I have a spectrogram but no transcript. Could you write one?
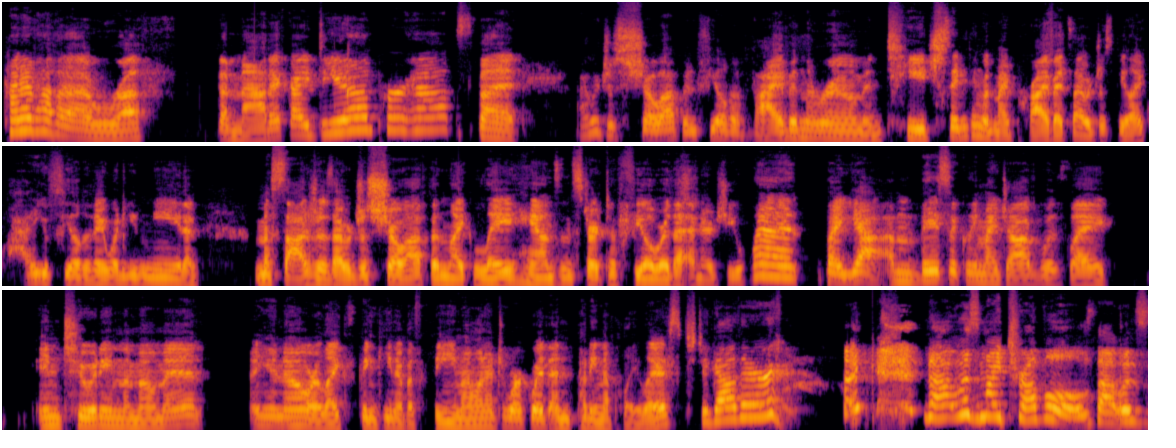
kind of have a rough thematic idea perhaps, but I would just show up and feel the vibe in the room and teach. Same thing with my privates. I would just be like, how do you feel today? What do you need? And massages, I would just show up and like lay hands and start to feel where the energy went. But yeah, um, basically my job was like intuiting the moment you know, or like thinking of a theme I wanted to work with and putting a playlist together. like that was my troubles. That was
